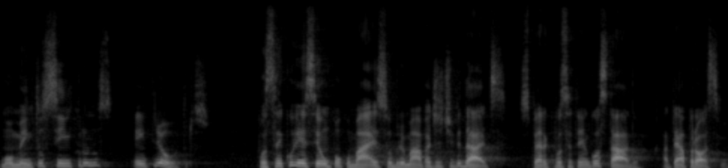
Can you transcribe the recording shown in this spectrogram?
momentos síncronos, entre outros. Você conheceu um pouco mais sobre o mapa de atividades. Espero que você tenha gostado. Até a próxima!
